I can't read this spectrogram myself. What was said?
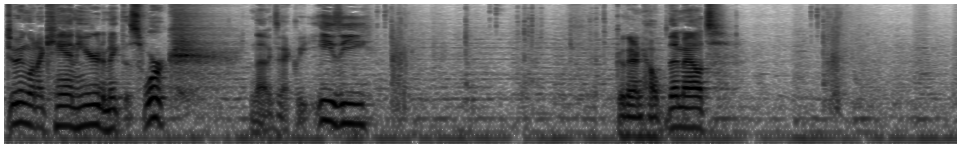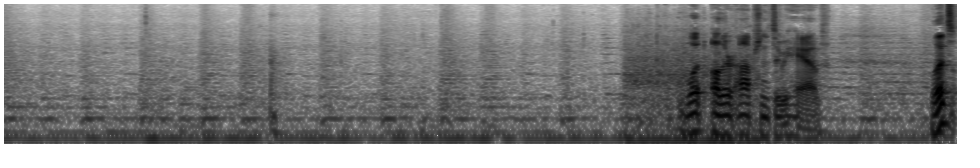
Doing what I can here to make this work. Not exactly easy. Go there and help them out. What other options do we have? Well, that's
